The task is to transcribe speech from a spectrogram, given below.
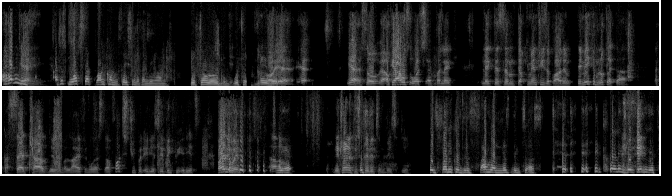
I haven't. been- Yeah. yeah, yeah. I just watched that one conversation, if I'm being honest, with Joe Rogan, which was very, Oh yeah, yeah, yeah. So okay, I also watched that, but like, like there's some documentaries about him. They make him look like a like a sad child, didn't have a life and all that stuff. What stupid idiots! They think we're idiots. But anyway, um, Yeah. they're trying to discredit him basically. It's funny because there's someone listening to us calling them idiots.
